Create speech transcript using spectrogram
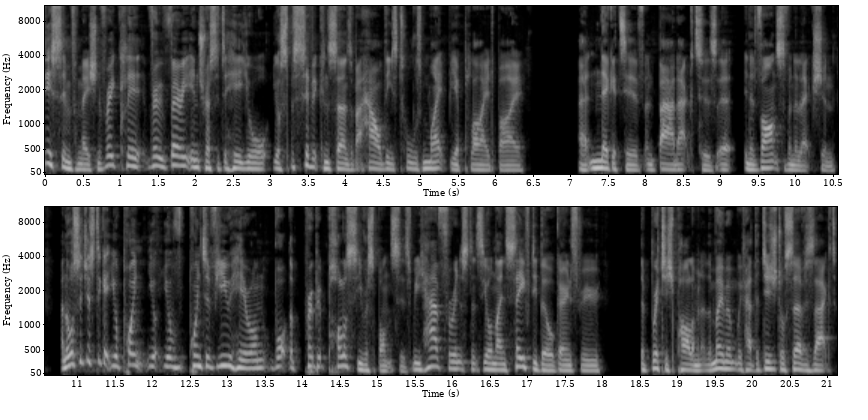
disinformation, very clear, very very interested to hear your your specific concerns about how these tools might be applied by uh, negative and bad actors uh, in advance of an election, and also just to get your point your, your point of view here on what the appropriate policy responses we have. For instance, the online safety bill going through the British Parliament at the moment. We've had the Digital Services Act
